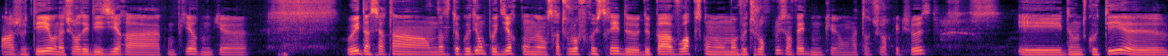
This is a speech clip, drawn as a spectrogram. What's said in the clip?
rajouter, on a toujours des désirs à accomplir, donc euh, oui, d'un certain, d'un certain côté, on peut dire qu'on on sera toujours frustré de ne pas avoir parce qu'on en veut toujours plus en fait, donc euh, on attend toujours quelque chose. Et d'un autre côté, euh,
